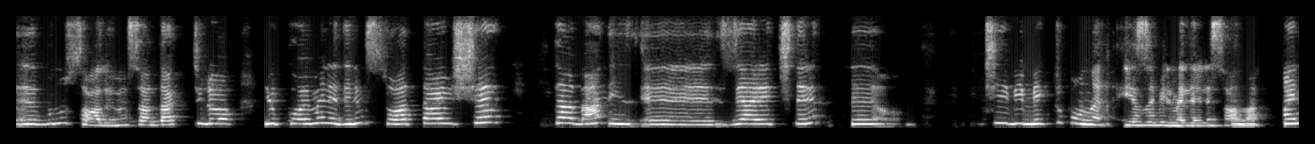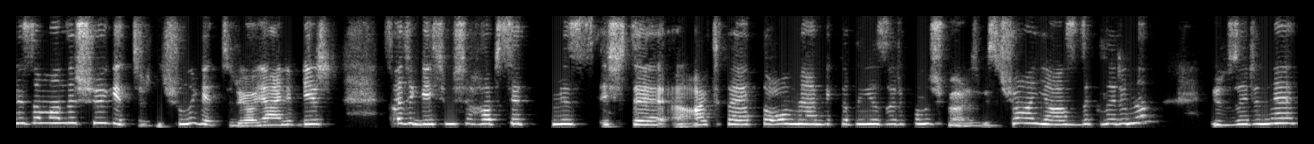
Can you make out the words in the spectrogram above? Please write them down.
e, bunu sağlıyor. Mesela daktiloyu koyma nedenimiz Suat Derviş'e hitaben e, ziyaretçilerin e, bir mektup ona yazabilmelerini sağlamak. Aynı zamanda şunu getir, şunu getiriyor. Yani bir sadece geçmişe hapsettiğimiz işte artık hayatta olmayan bir kadın yazarı konuşmuyoruz biz. Şu an yazdıklarının üzerine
